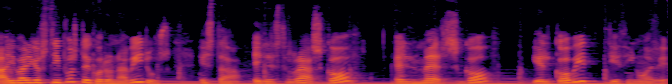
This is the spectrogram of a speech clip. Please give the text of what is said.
hay varios tipos de coronavirus. Está el SRAS-CoV, el MERS-CoV y el COVID-19.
